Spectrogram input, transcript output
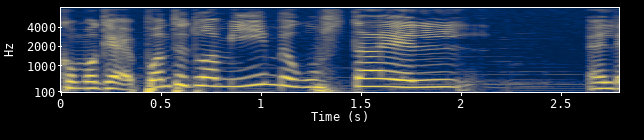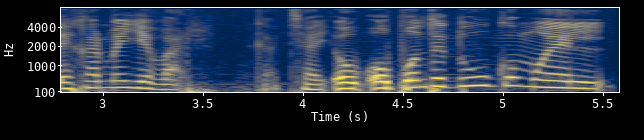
como que ponte tú a mí, me gusta el, el dejarme llevar, ¿cachai? O, ponte tú como el...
